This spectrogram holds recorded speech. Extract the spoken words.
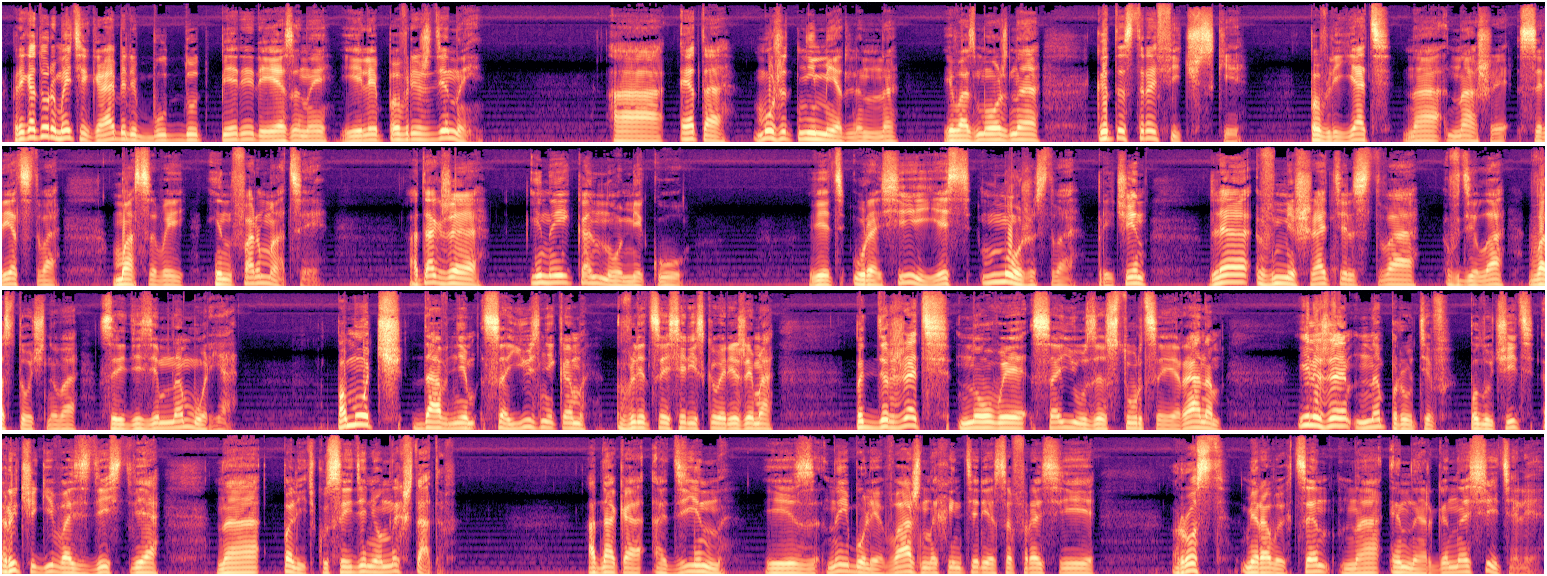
при котором эти кабели будут перерезаны или повреждены. А это может немедленно и, возможно, катастрофически повлиять на наши средства массовой информации, а также и на экономику. Ведь у России есть множество причин для вмешательства в дела Восточного Средиземноморья. Помочь давним союзникам в лице сирийского режима поддержать новые союзы с Турцией и Ираном или же, напротив, получить рычаги воздействия на политику Соединенных Штатов. Однако один из наиболее важных интересов России – рост мировых цен на энергоносители.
